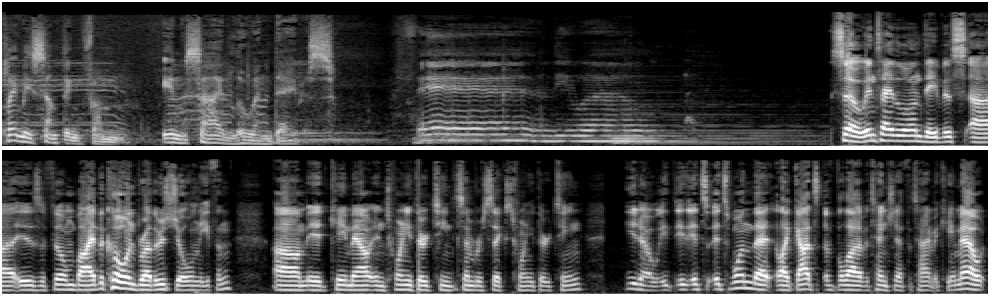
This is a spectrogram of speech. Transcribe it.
Play me something from Inside Llewyn Davis. Fare thee well. So, Inside Llewellyn Davis uh, is a film by the Coen brothers, Joel and Ethan. Um, it came out in 2013, December 6, 2013. You know, it, it, it's it's one that like got a lot of attention at the time it came out,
